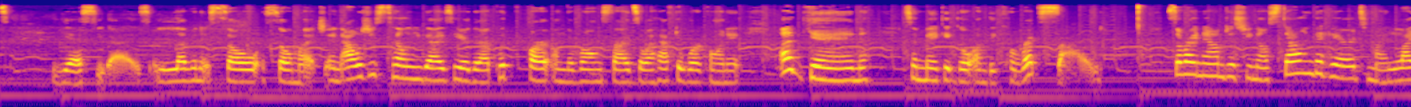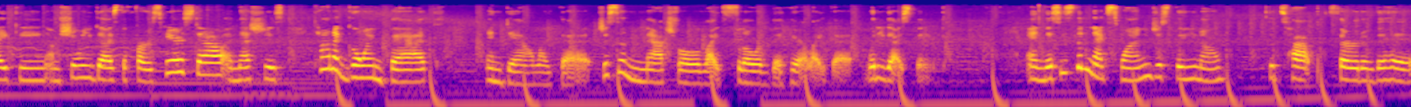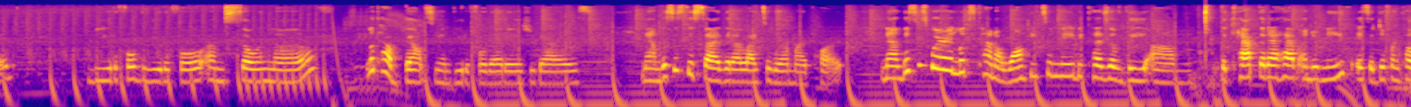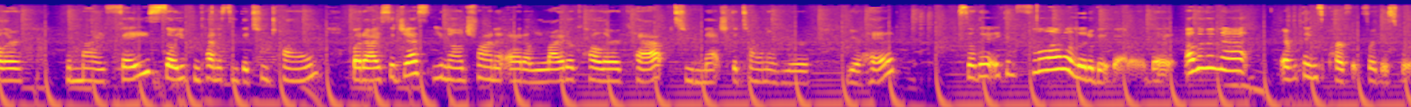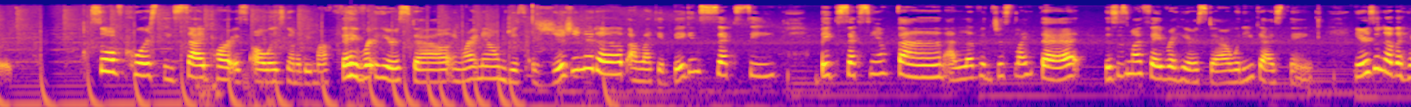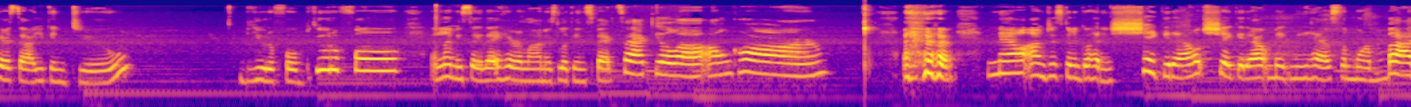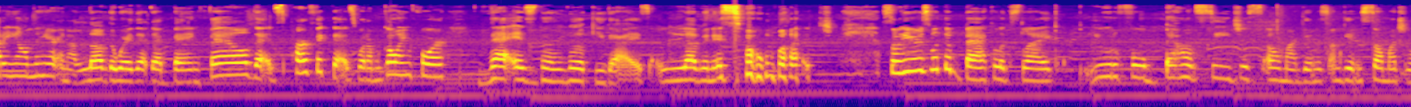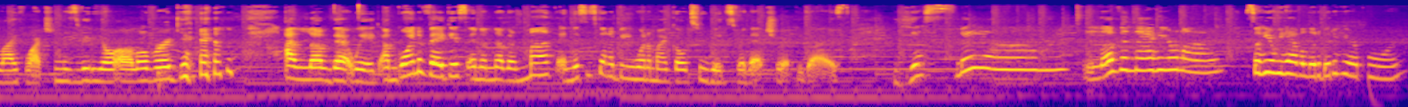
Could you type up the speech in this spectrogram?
Yes, you guys, loving it so, so much. And I was just telling you guys here that I put the part on the wrong side, so I have to work on it again to make it go on the correct side. So right now I'm just, you know, styling the hair to my liking. I'm showing you guys the first hairstyle and that's just kind of going back and down like that. Just a natural like flow of the hair like that. What do you guys think? And this is the next one, just the, you know, the top third of the head. Beautiful, beautiful. I'm so in love. Look how bouncy and beautiful that is, you guys. Now, this is the side that I like to wear my part. Now, this is where it looks kind of wonky to me because of the, um, the cap that I have underneath. It's a different color than my face, so you can kind of see the two-tone. But I suggest, you know, trying to add a lighter color cap to match the tone of your, your head so that it can flow a little bit better. But other than that, everything's perfect for this wig. So of course the side part is always going to be my favorite hairstyle and right now I'm just zhuzhing it up. I like it big and sexy, big, sexy and fun. I love it just like that. This is my favorite hairstyle. What do you guys think? Here's another hairstyle you can do. Beautiful, beautiful. And let me say that hairline is looking spectacular on car. now I'm just going to go ahead and shake it out, shake it out, make me have some more body on the hair. And I love the way that that bang fell. That is perfect. That is what I'm going for. That is the look, you guys. Loving it so much. So here's what the back looks like. Beautiful, bouncy, just, oh my goodness, I'm getting so much life watching this video all over again. I love that wig. I'm going to Vegas in another month, and this is going to be one of my go-to wigs for that trip, you guys. Yes, ma'am. Loving that hairline. So here we have a little bit of hair porn.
